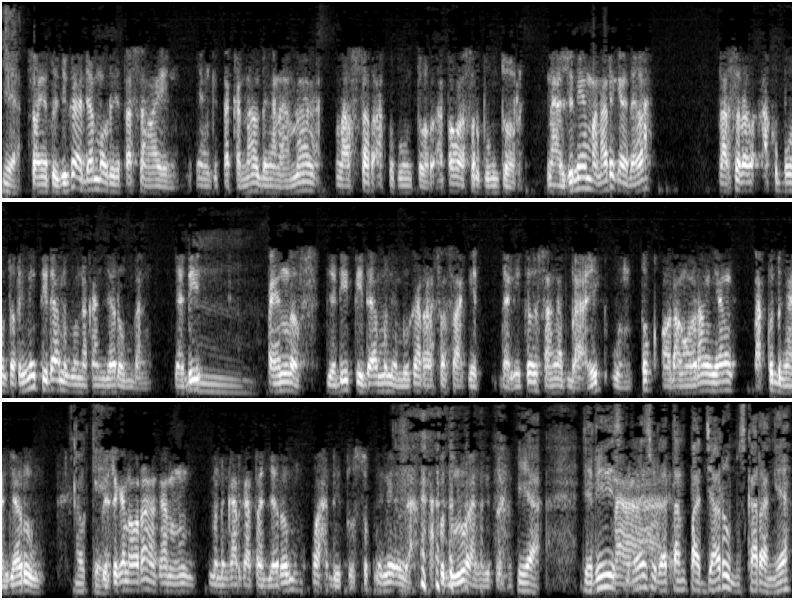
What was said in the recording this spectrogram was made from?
Ya. Selain itu juga ada modalitas yang lain yang kita kenal dengan nama laser akupuntur atau laser buntur. Nah, di sini yang menarik adalah laser akupunktur ini tidak menggunakan jarum, Bang. Jadi hmm. painless, jadi tidak menimbulkan rasa sakit dan itu sangat baik untuk orang-orang yang takut dengan jarum. Oke. Okay. Biasanya kan orang akan mendengar kata jarum, wah ditusuk ini udah takut duluan gitu. Iya. Jadi nah, sebenarnya sudah tanpa jarum sekarang ya?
